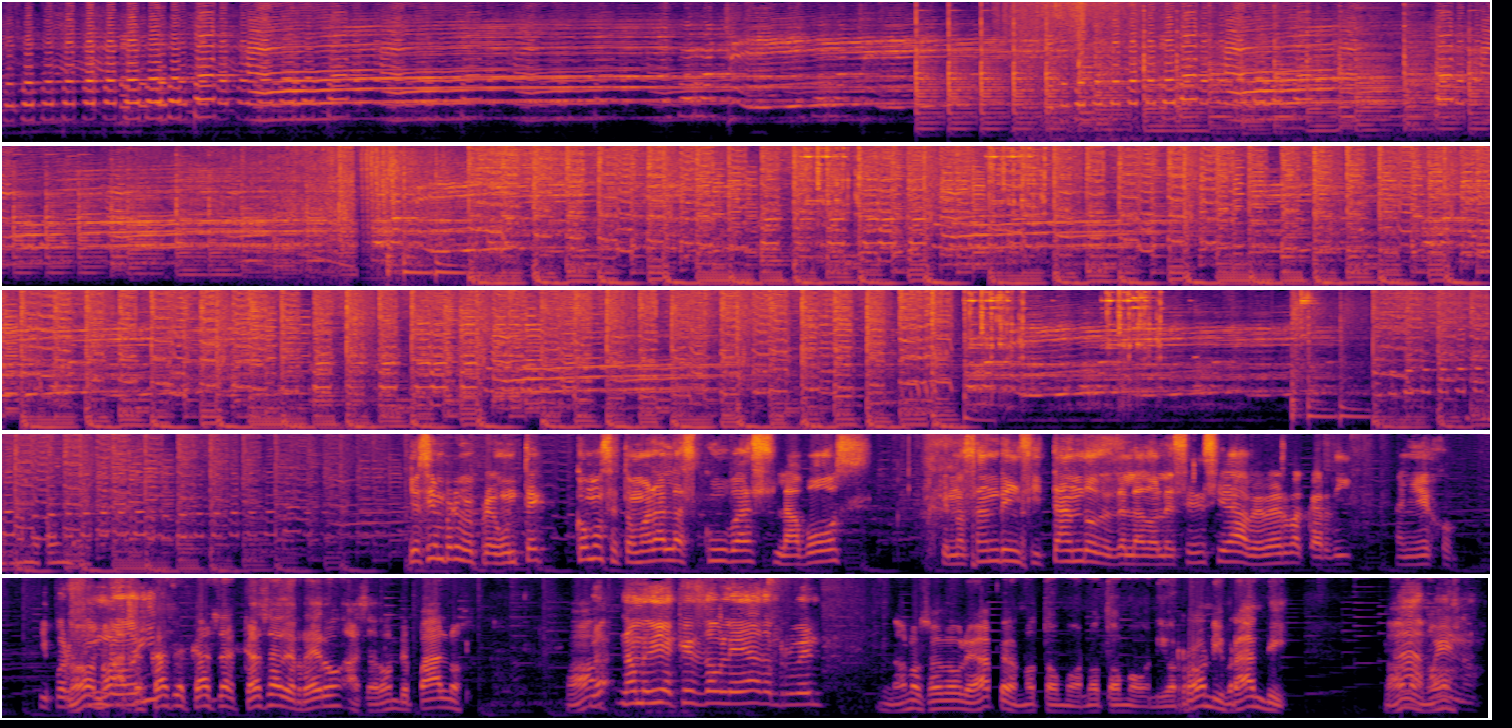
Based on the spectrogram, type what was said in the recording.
빠빠빠빠빠. Yo siempre me pregunté cómo se tomará las cubas, la voz que nos ande incitando desde la adolescencia a beber Bacardí añejo. Y por no, fin no, hoy, casa, casa, casa de herrero, asadón de palo. No, no, no me diga que es doble A, don Rubén. no, no soy doble A, pero no tomo, no tomo ni ron ni brandy. No, ah, no, no. bueno.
